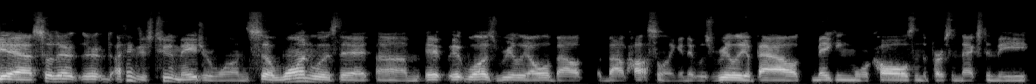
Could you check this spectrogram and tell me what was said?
Yeah, so there, there, I think there's two major ones. So one was that um, it, it was really all about about hustling, and it was really about making more calls than the person next to me,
